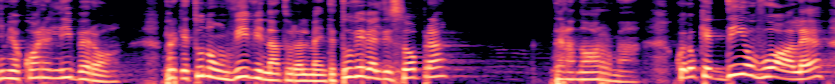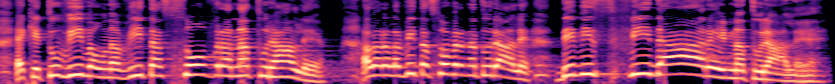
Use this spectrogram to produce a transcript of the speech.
il mio cuore è libero. Perché tu non vivi naturalmente, tu vivi al di sopra della norma. Quello che Dio vuole è che tu viva una vita sovrannaturale. Allora la vita sovrannaturale devi sfidare il naturale.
